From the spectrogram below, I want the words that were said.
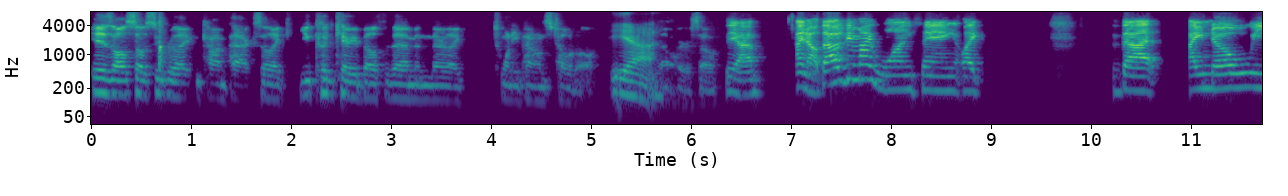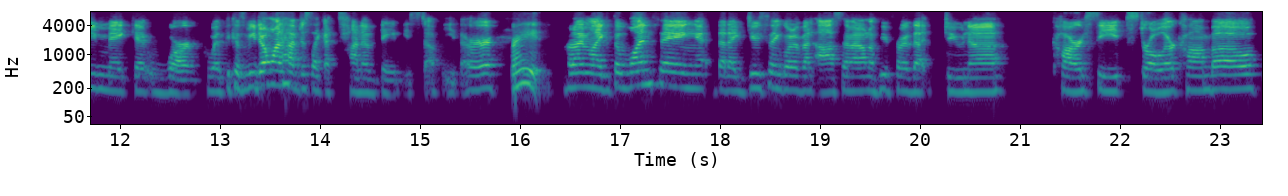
is also super light and compact. So like you could carry both of them and they're like 20 pounds total. Yeah. without So Yeah, I know. That would be my one thing, like that I know we make it work with because we don't want to have just like a ton of baby stuff either. Right. But I'm like, the one thing that I do think would have been awesome. I don't know if you've heard of that Doona car seat stroller combo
